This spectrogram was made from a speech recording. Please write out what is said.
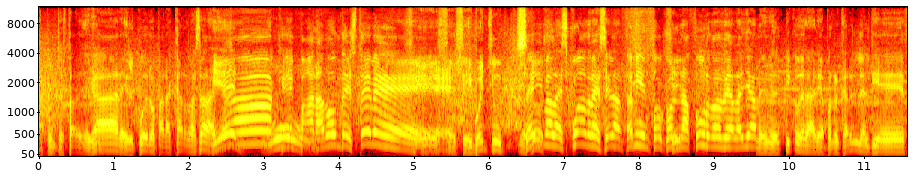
A punto está de llegar el cuero para Carlas Arañá. Bien. ¡Qué Uh. paradón de Esteve! Sí, sí, sí, buen chut. Se dos. iba la escuadra ese lanzamiento con Sí. la zurda de Alayá. En el pico del área por el carril del 10.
